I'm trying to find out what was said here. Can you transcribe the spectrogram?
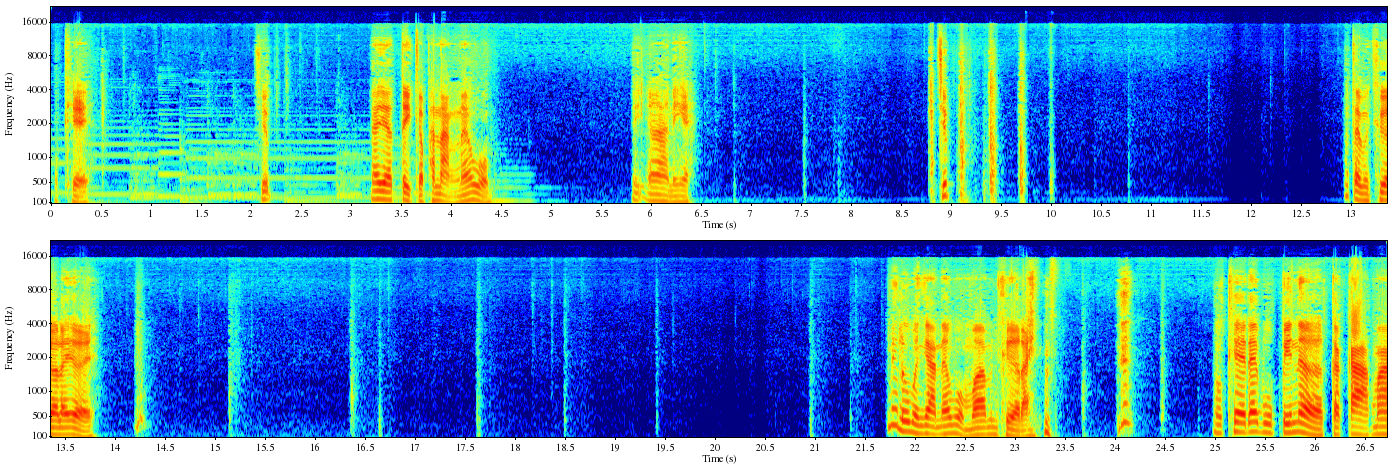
โอเคชึบน่าจะติดกับผนังนะผมนี่อ่านี่ไงชึบแต่มันคืออะไรเอ่ย ไม่รู้เหมือนกันนะผมว่ามันคืออะไร โอเคได้บูปินเออกากากมา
